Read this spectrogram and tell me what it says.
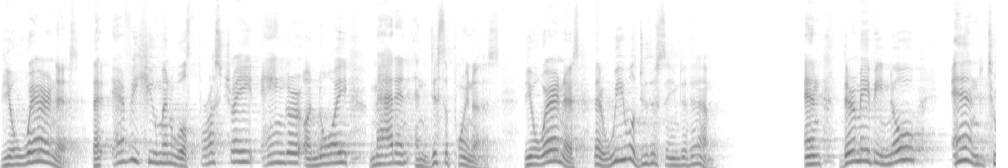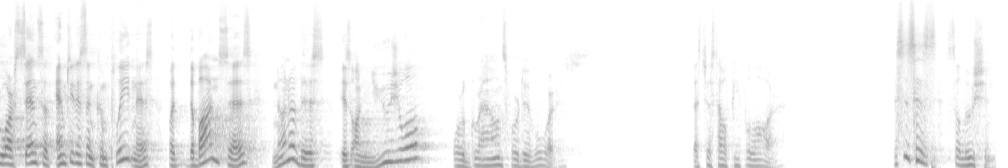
The awareness that every human will frustrate, anger, annoy, madden, and disappoint us. The awareness that we will do the same to them. And there may be no end to our sense of emptiness and completeness, but de Botton says none of this is unusual or grounds for divorce. That's just how people are. This is his solution.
